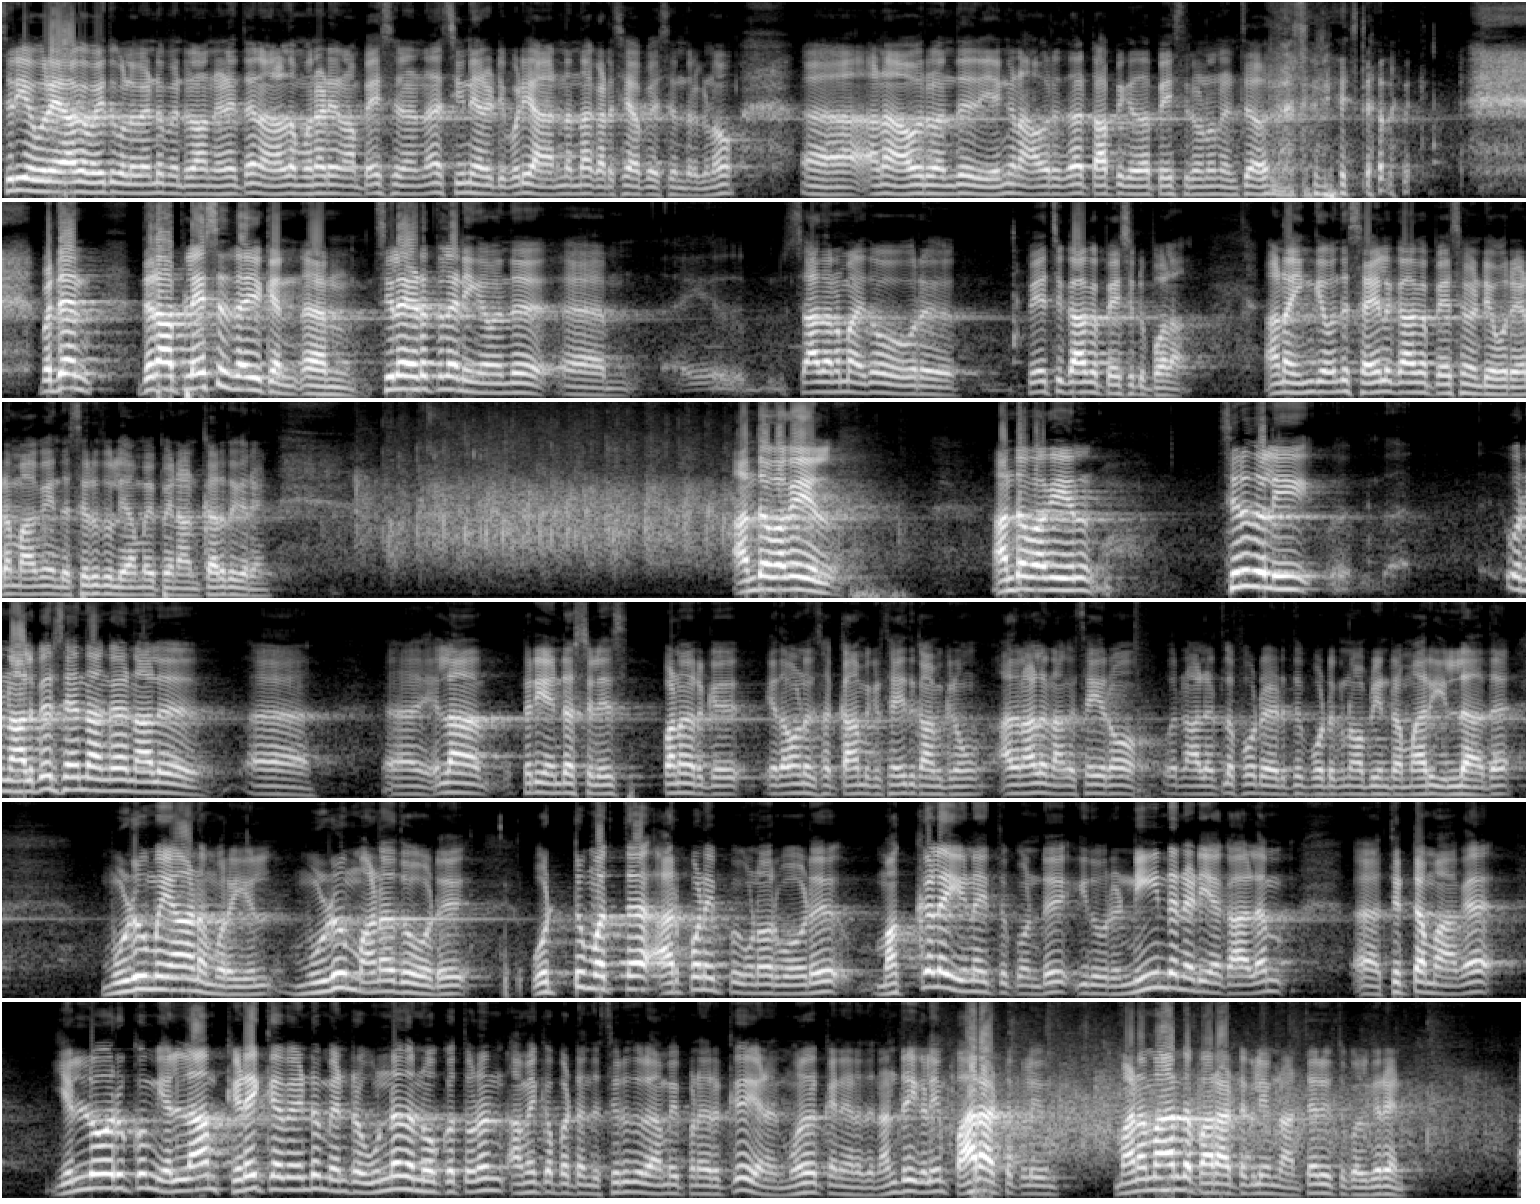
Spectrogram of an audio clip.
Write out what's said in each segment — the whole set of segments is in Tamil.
சிறிய உரையாக வைத்துக்கொள்ள வேண்டும் என்று நான் நினைத்தேன். அதனால் முன்னாடியே நான் பேசுகிறேன்னா சீனியாரிட்டி படி அண்ணன் தான் கடைசியாக பேசியிருந்திருக்கணும். ஆனால் அவர் வந்து எங்கே நான் அவர் ஏதாவது டாபிக் ஏதாவது பேசிடணும்னு நினச்சி அவர் பேசிட்டார். But then there are places where you can சில இடத்துல நீங்கள் வந்து um, சாதாரணமாக ஏதோ ஒரு பேச்சுக்காக பேசிட்டு போகலாம் ஆனால் இங்கே வந்து செயலுக்காக பேச வேண்டிய ஒரு இடமாக இந்த சிறுதுளி அமைப்பை நான் கருதுகிறேன். அந்த வகையில் அந்த வகையில் சிறுதொலி ஒரு நாலு பேர் சேர்ந்தாங்க நாலு எல்லாம் பெரிய இண்டஸ்ட்ரியலிஸ்ட் பணம் இருக்குது ஏதோ ஒன்று காமிக்க செய்து காமிக்கணும் அதனால் நாங்கள் செய்கிறோம் ஒரு நாலு இடத்துல ஃபோட்டோ எடுத்து போட்டுக்கணும் அப்படின்ற மாதிரி இல்லாத முழுமையான முறையில் முழு மனதோடு ஒட்டுமொத்த அர்ப்பணிப்பு உணர்வோடு மக்களை இணைத்து கொண்டு இது ஒரு நீண்ட நெடிய காலம் திட்டமாக எல்லோருக்கும் எல்லாம் கிடைக்க வேண்டும் என்ற உன்னத நோக்கத்துடன் அமைக்கப்பட்ட இந்த சிறுதுளை அமைப்பினருக்கு எனது முதற்க எனது நன்றிகளையும் பாராட்டுகளையும் மனமார்ந்த பாராட்டுகளையும் நான் தெரிவித்துக் கொள்கிறேன்.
